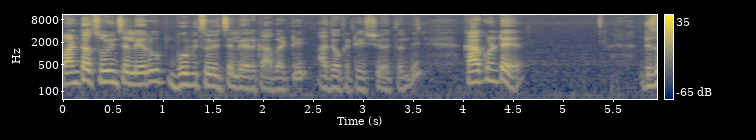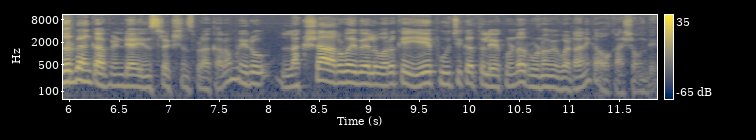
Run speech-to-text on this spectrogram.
పంట చూపించలేరు భూమి చూపించలేరు కాబట్టి అది ఒకటి ఇష్యూ అవుతుంది. కాకుంటే reserve bank of India instructions ప్రకారం మీరు లక్ష అరవై వేల వరకు ఏ పూచికత్తు లేకుండా రుణం ఇవ్వడానికి అవకాశం ఉంది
